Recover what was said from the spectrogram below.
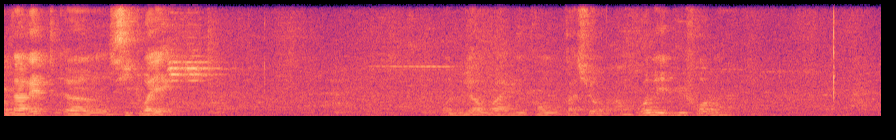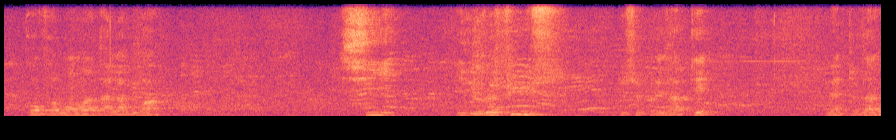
on arrête un citoyen. Lui envoie une convocation en bonne et due forme, conformément à la loi. Si il refuse de se présenter, maintenant,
